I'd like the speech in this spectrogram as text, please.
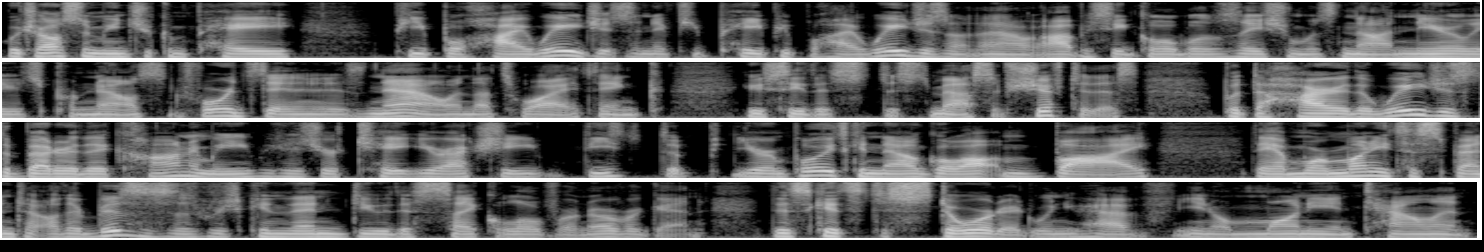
which also means you can pay people high wages. And if you pay people high wages, now obviously globalization was not nearly as pronounced in Ford's day than it is now, and that's why I think you see this this massive shift to this. But the higher the wages, the better the economy because you're ta- you're actually these the, your employees can now go out and buy they have more money to spend to other businesses, which can then do this cycle over and over again. This gets distorted when you have you know money and talent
